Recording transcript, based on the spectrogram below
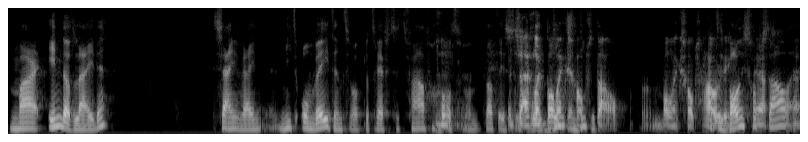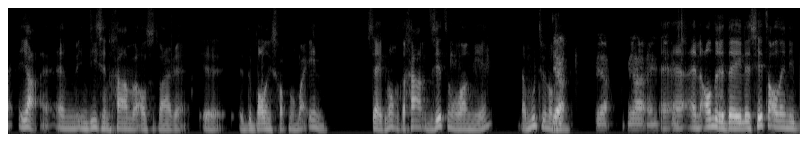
Maar in dat lijden zijn wij niet onwetend wat betreft het verhaal van God. Want dat is, het is eigenlijk ballingschapstaal. Ballingschapshouding. Het is ballingschapstaal, ja. ja. En in die zin gaan we als het ware uh, de ballingschap nog maar in. Sterker nog, daar, gaan, daar zitten we nog lang niet in. Daar moeten we nog ja. in. Ja, ja. En, en, andere delen zitten al in die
